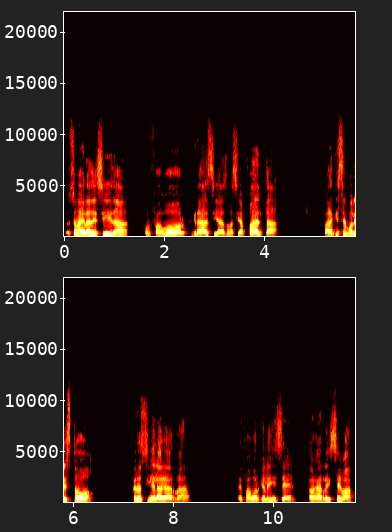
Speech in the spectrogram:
Persona agradecida, por favor, gracias, no hacía falta. ¿Para qué se molestó? Pero si él agarra el favor que le hice, lo agarra y se va.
